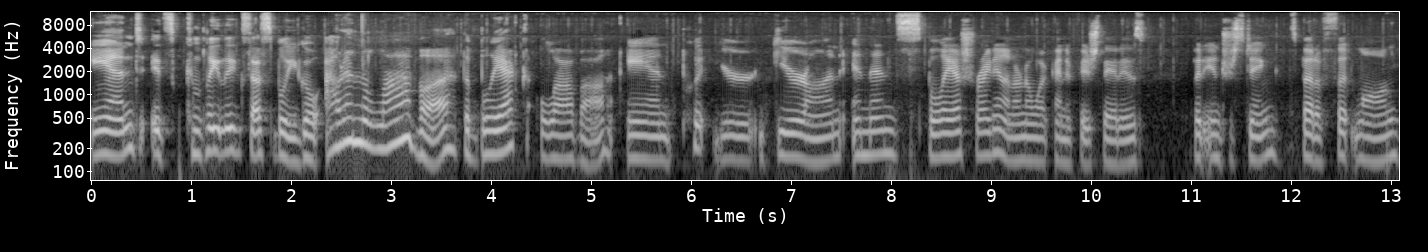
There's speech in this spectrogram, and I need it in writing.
and it's completely accessible. You go out on the lava, the black lava, and put your gear on and then splash right in. I don't know what kind of fish that is, but interesting. It's about a foot long.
